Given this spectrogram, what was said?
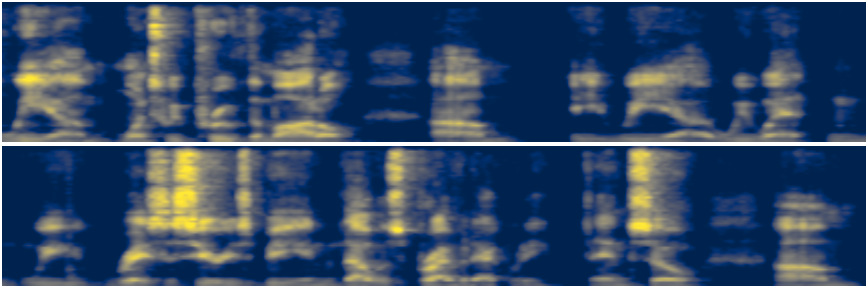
we um, once we proved the model um, we uh, we went and we raised a series b and that was private equity and so um,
